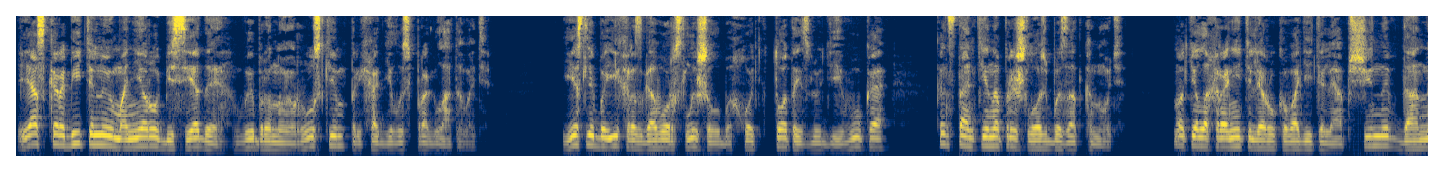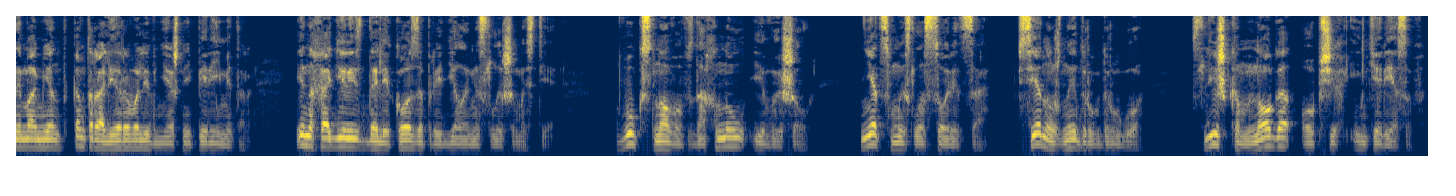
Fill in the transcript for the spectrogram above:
И оскорбительную манеру беседы, выбранную русским, приходилось проглатывать. Если бы их разговор слышал бы хоть кто-то из людей Вука, Константина пришлось бы заткнуть. Но телохранители руководителя общины в данный момент контролировали внешний периметр и находились далеко за пределами слышимости. Вук снова вздохнул и вышел. Нет смысла ссориться. Все нужны друг другу. Слишком много общих интересов.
